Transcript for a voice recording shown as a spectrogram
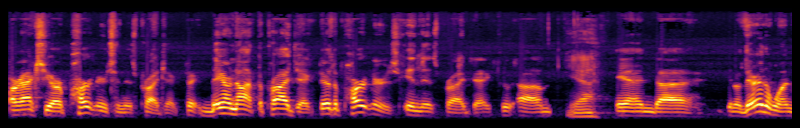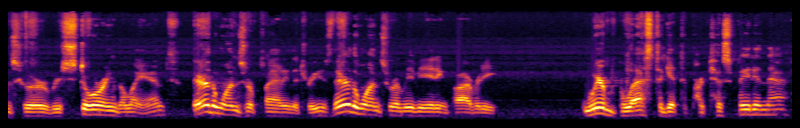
are actually our partners in this project. They are not the project; they're the partners in this project. Um, yeah. And uh, you know, they're the ones who are restoring the land. They're the ones who are planting the trees. They're the ones who are alleviating poverty. We're blessed to get to participate in that,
